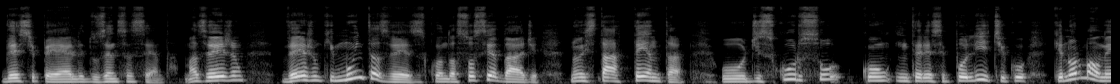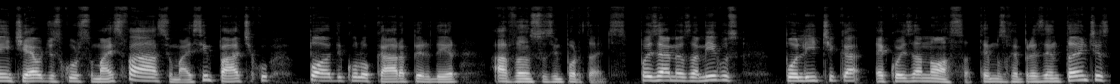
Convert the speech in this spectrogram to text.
deste PL 260. Mas vejam, vejam que muitas vezes, quando a sociedade não está atenta, o discurso com interesse político, que normalmente é o discurso mais fácil, mais simpático, pode colocar a perder avanços importantes. Pois é, meus amigos, política é coisa nossa. Temos representantes,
